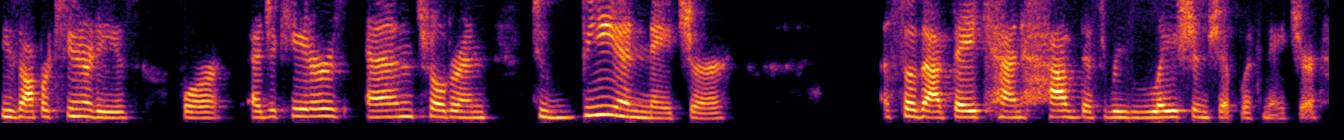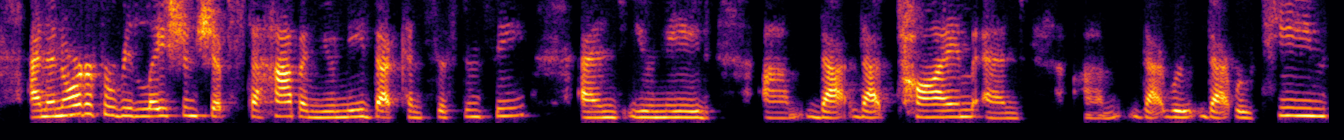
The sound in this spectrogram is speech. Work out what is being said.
these opportunities for educators and children to be in nature so that they can have this relationship with nature and in order for relationships to happen you need that consistency and you need um, that that time and um, that that routine.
